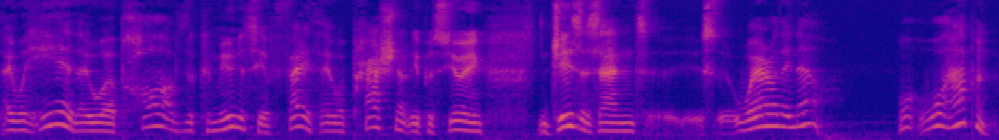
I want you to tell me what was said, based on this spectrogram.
they were here. They were part of the community of faith. They were passionately pursuing Jesus. And where are they now? What what happened?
